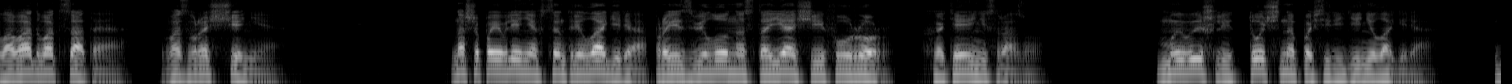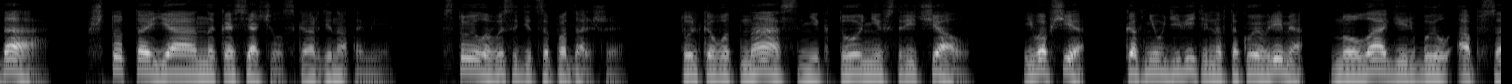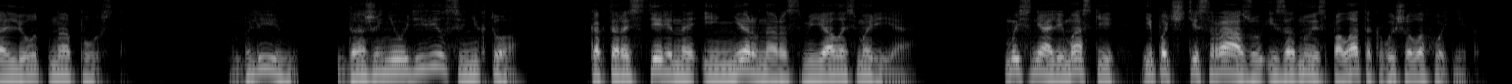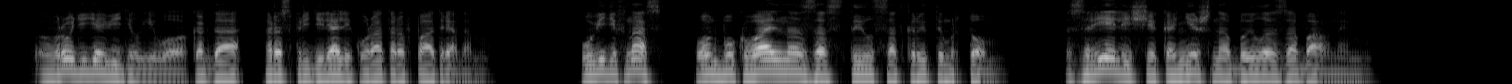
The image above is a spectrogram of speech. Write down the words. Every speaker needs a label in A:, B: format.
A: Глава 20. Возвращение. Наше появление в центре лагеря произвело настоящий фурор, хотя и не сразу. Мы вышли точно посередине лагеря. Да, что-то я накосячил с координатами. Стоило высадиться подальше. Только вот нас никто не встречал. И вообще, как неудивительно в такое время, но лагерь был абсолютно пуст. Блин, даже не удивился никто. Как-то растерянно и нервно рассмеялась Мария. Мы сняли маски, и почти сразу из одной из палаток вышел охотник. Вроде я видел его, когда распределяли кураторов по отрядам. Увидев нас, он буквально застыл с открытым ртом. Зрелище, конечно, было забавным.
